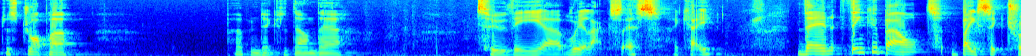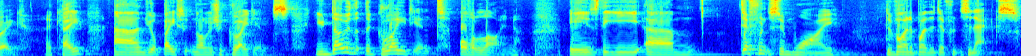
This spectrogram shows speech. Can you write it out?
just drop a perpendicular down there to the uh, real axis, okay, then think about basic trig, okay, and your basic knowledge of gradients. You know that the gradient of a line is the um, difference in y divided by the difference in x.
